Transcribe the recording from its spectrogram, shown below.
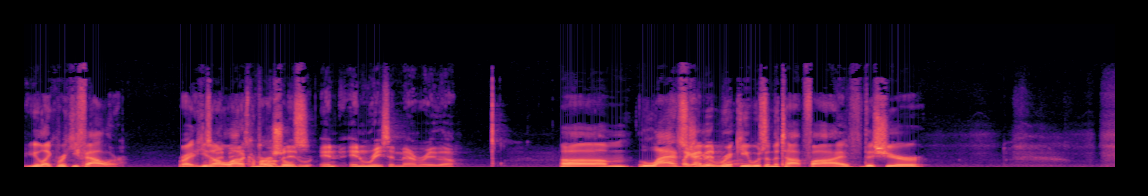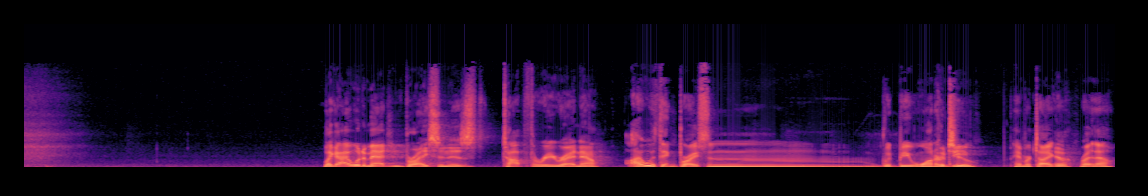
you like Rickie Fowler, right? He's on a lot of commercials. in, in recent memory, though. Um, last Like, year, bet- Rickie was in the top five. This year, Like I would imagine Bryson is top three right now. I would think Bryson would be one or Could be. two, him or Tiger Yeah. right now.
